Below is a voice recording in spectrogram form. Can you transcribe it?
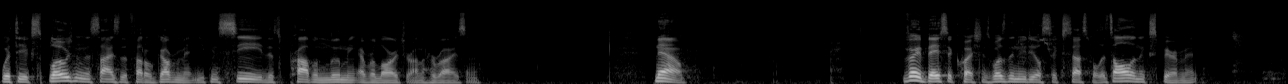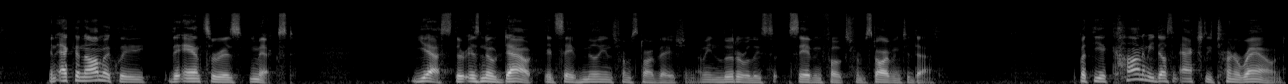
With the explosion in the size of the federal government, you can see this problem looming ever larger on the horizon. Now, very basic questions. Was the New Deal successful? It's all an experiment. And economically, the answer is mixed. Yes, there is no doubt it saved millions from starvation. I mean, literally saving folks from starving to death. But the economy doesn't actually turn around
